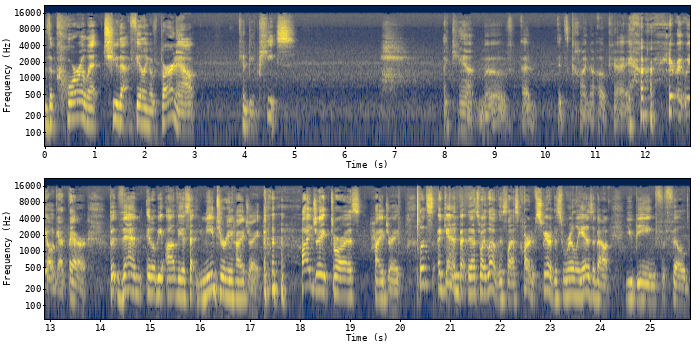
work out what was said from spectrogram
the correlate to that feeling of burnout can be peace. I can't move, and it's kind of okay. we all get there. But then it'll be obvious that you need to rehydrate. hydrate, Taurus, hydrate. Let's, again, but that's why I love this last card of Spirit. This really is about you being fulfilled,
